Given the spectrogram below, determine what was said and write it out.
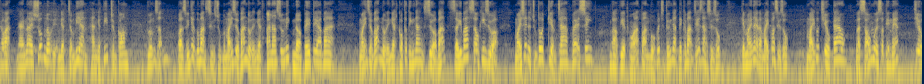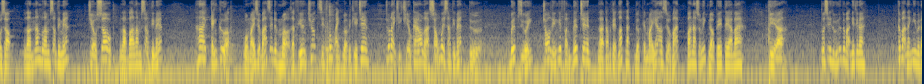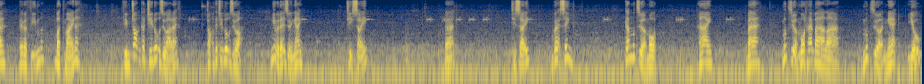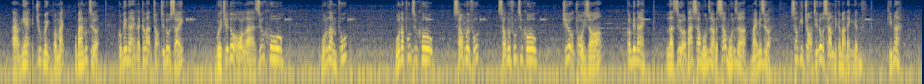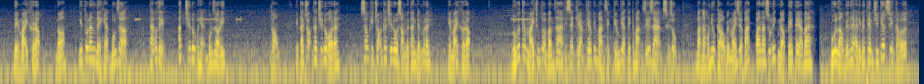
các bạn, ngày nay shop nội địa nhật.vn hàng nhật tip.com hướng dẫn và giới thiệu các bạn sử dụng máy rửa bát nội địa nhật Panasonic NPTA3. Máy rửa bát nội địa nhật có các tính năng rửa bát, giấy bát sau khi rửa. Máy sẽ được chúng tôi kiểm tra vệ sinh và việt hóa toàn bộ các chữ tiếng Nhật để các bạn dễ dàng sử dụng. Cái máy này là máy qua sử dụng. Máy có chiều cao là 60 cm, chiều rộng là 55 cm, chiều sâu là 35 cm. Hai cánh cửa của máy rửa bát sẽ được mở ra phía trước sẽ không ảnh hưởng đến phía trên. Chỗ này chỉ chiều cao là 60 cm từ bếp dưới cho đến cái phần bếp trên là ta có thể lắp đặt được cái máy à, rửa bát Panasonic NPTA3 thì à, tôi sẽ hướng dẫn các bạn như thế này. Các bạn hãy nhìn vào đây. Đây là phím bật máy này. Phím chọn các chế độ rửa đây. Chọn các chế độ rửa. Như ở đây rửa nhanh. Chỉ sấy. Đấy. Chỉ sấy. Vệ sinh. Các mức rửa 1 2 3 mức rửa 1 2 3 là mức rửa nhẹ yếu ảo nhẹ trung bình và mạnh của ba mức rửa của bên này là các bạn chọn chế độ sấy với chế độ là giữ khô 45 phút 45 phút giữ khô 60 phút 60 phút giữ khô. Chế độ thổi gió. Còn bên này là rửa bát sau 4 giờ, là sau 4 giờ máy mới rửa. Sau khi chọn chế độ xong thì các bạn hãy nhấn kín là để máy khởi động. Đó, như tôi đang để hẹn 4 giờ, ta có thể ắt chế độ hẹn 4 giờ đi. Đó, thì ta chọn các chế độ ở đây. Sau khi chọn các chế độ xong thì ta nhấn vào đây thì máy khởi động. Đối với các máy chúng tôi bán ra thì sẽ kèm theo cái bản dịch tiếng Việt để các bạn dễ dàng sử dụng. Bạn nào có nhu cầu về máy rửa bát Panasonic NPTA3, vui lòng liên hệ để biết thêm chi tiết xin cảm ơn.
